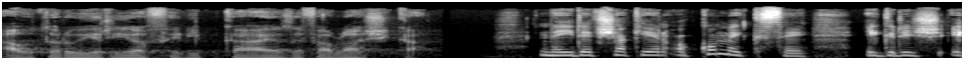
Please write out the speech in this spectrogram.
Autorů Jiřího Filipka a Josefa Blaška. Nejde však jen o komiksy, i když i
